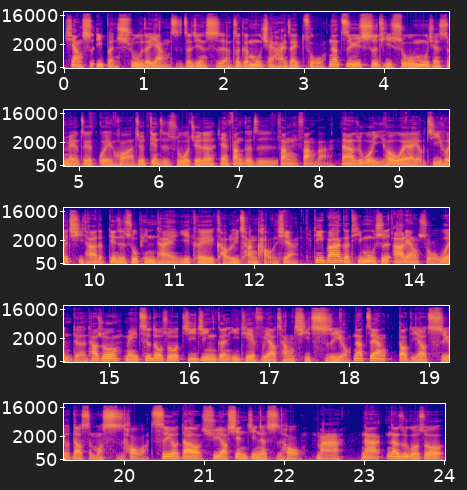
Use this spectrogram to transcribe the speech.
像是一本书的样子。这件事啊，这个目前还在做。那至于实体书，目前是没有这个规划。就电子书，我觉得先放格子放一放吧。那如果以后未来有机会，其他的电子书平台也可以考虑参考一下。第八个题目是阿良所问的，他说每次都说基金跟 ETF 要长期持有，那这样到底要持有到什么时候啊？持有到需要现金的时候吗？那那如果说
